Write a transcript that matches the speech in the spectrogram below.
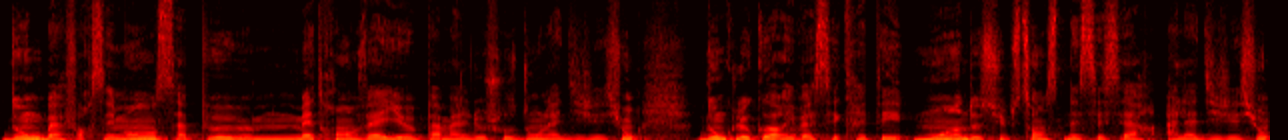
Donc, bah forcément, ça peut mettre en veille pas mal de choses, dont la digestion. Donc, le corps, il va sécréter moins de substances nécessaires à la digestion.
